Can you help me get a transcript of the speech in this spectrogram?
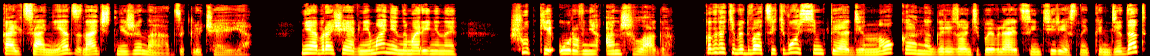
«Кольца нет, значит, не женат», — заключаю я. Не обращая внимания на Маринины шутки уровня аншлага. Когда тебе 28, ты одинока, на горизонте появляется интересный кандидат.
